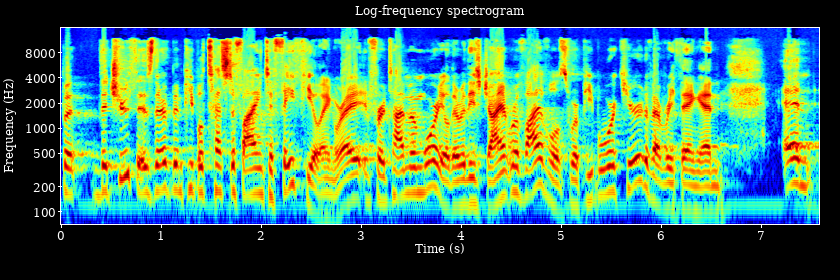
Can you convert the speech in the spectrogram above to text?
but the truth is there have been people testifying to faith healing, right? For time immemorial, there were these giant revivals where people were cured of everything, and and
